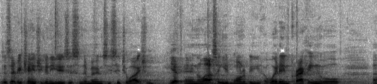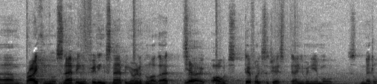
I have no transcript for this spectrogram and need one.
there's every chance you're going to use this in an emergency situation. Yep. And the last thing you'd want to be a wet end cracking or um, breaking or snapping, a fitting snapping or anything like that. So I would definitely suggest aluminium or metal.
